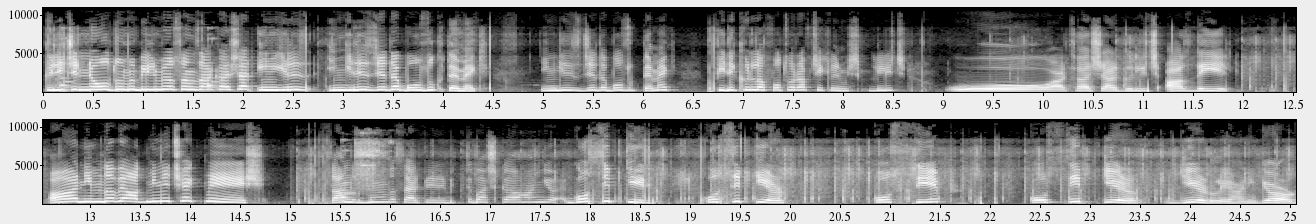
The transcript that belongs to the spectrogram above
Glitch'in ne olduğunu bilmiyorsanız arkadaşlar İngiliz İngilizce'de bozuk demek. İngilizce'de bozuk demek. Flickr'la fotoğraf çekilmiş glitch. Oo arkadaşlar glitch az değil. Aa Nimda ve admini çekmiş. Tamamdır bunun da selfie'leri bitti. Başka hangi? Gossip Gear. Gossip Gear. Gossip. Gossip Gear. Gear yani girl.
